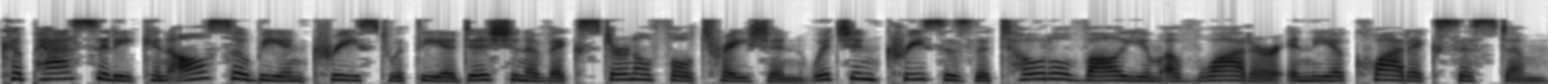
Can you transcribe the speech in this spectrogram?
Capacity can also be increased with the addition of external filtration which increases the total volume of water in the aquatic system.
